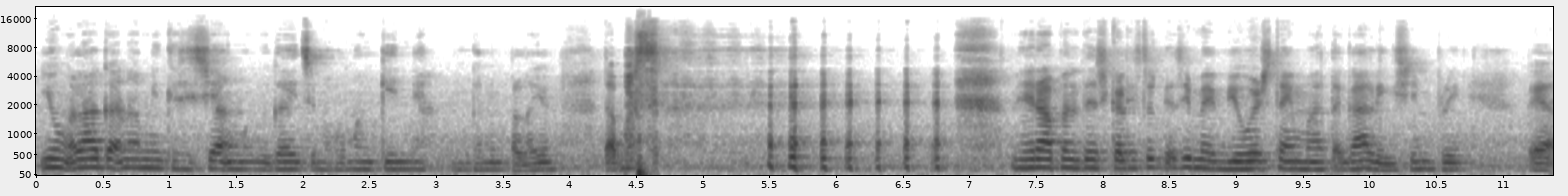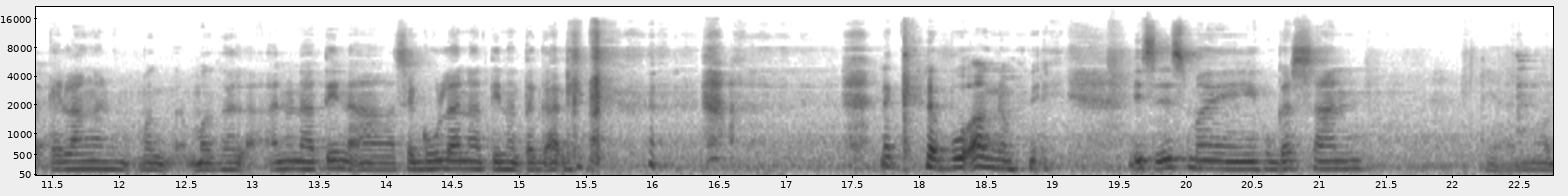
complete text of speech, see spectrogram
yung alaga namin kasi siya ang mag-guide sa mga pamangkin niya. Ganun pala yun. Tapos Nahirapan tayo sa kalisod kasi may viewers tayong mga Tagalog, siyempre. Kaya kailangan mag, mag ano natin, ah, segulan natin ang Tagalog. Nagkinabuang naman eh. This is my hugasan. Yan, no,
